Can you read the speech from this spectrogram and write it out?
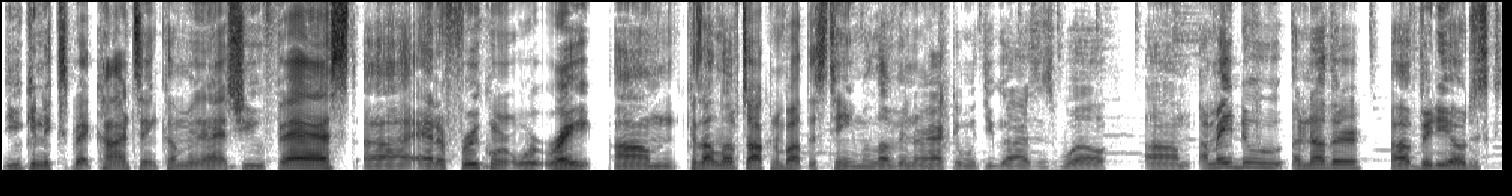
you can expect content coming at you fast uh, at a frequent rate um because i love talking about this team i love interacting with you guys as well um i may do another uh, video just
